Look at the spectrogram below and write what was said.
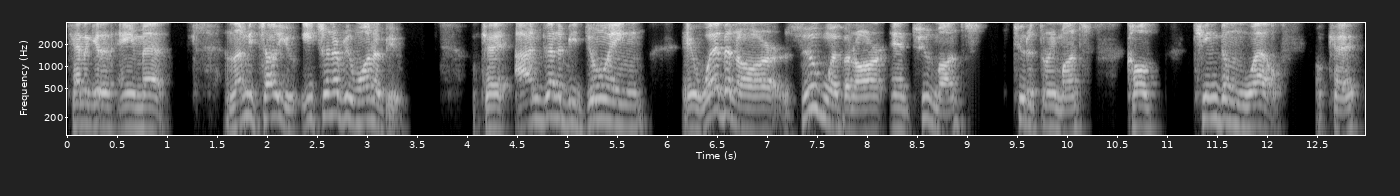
Can I get an amen? And let me tell you, each and every one of you, okay, I'm going to be doing a webinar, Zoom webinar in two months, two to three months called Kingdom Wealth, okay?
